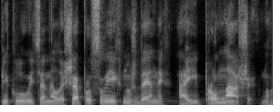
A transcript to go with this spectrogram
піклуються не лише про своїх нужденних, а й про наших нужденних.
